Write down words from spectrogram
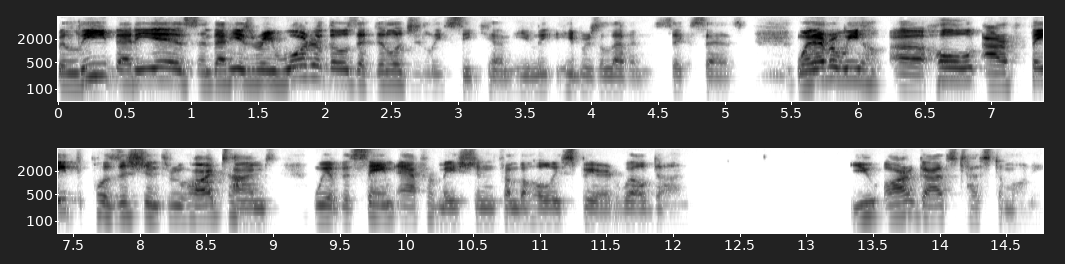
believe that he is and that he is a rewarder of those that diligently seek him. He, Hebrews 11, 6 says. Whenever we uh, hold our faith position through hard times, we have the same affirmation from the Holy Spirit well done. You are God's testimony.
